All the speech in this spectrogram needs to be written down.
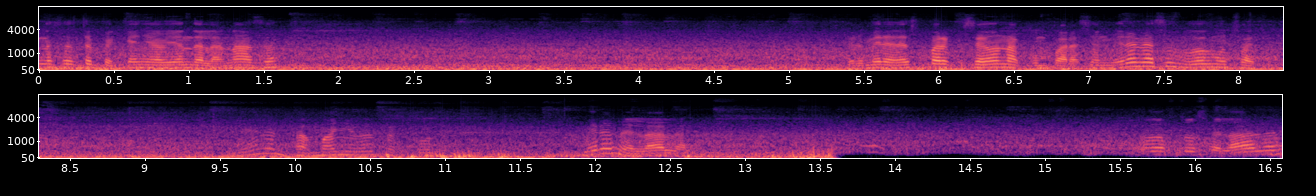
Tienes este pequeño avión de la NASA. Pero miren, es para que se haga una comparación. Miren esos dos muchachos. Miren el tamaño de esas cosas. Miren el ala. Todo esto es el ala.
